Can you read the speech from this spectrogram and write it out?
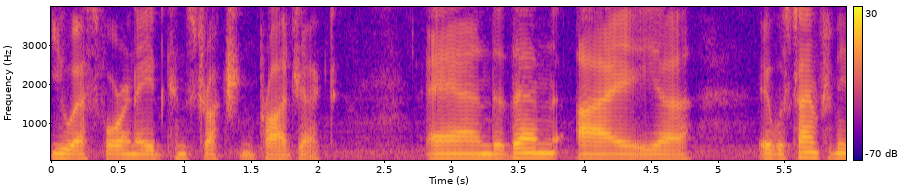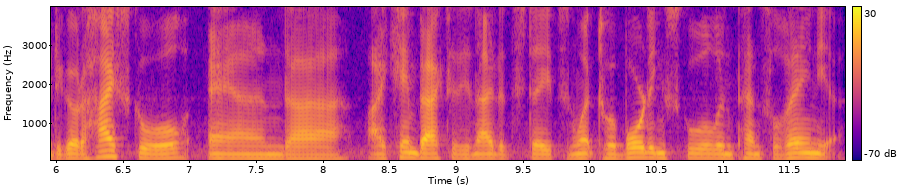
U.S. foreign aid construction project. And then I, uh, it was time for me to go to high school, and uh, I came back to the United States and went to a boarding school in Pennsylvania.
